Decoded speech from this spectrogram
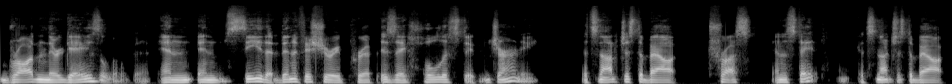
broaden their gaze a little bit and, and see that beneficiary prep is a holistic journey. It's not just about trust and estate. It's not just about,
